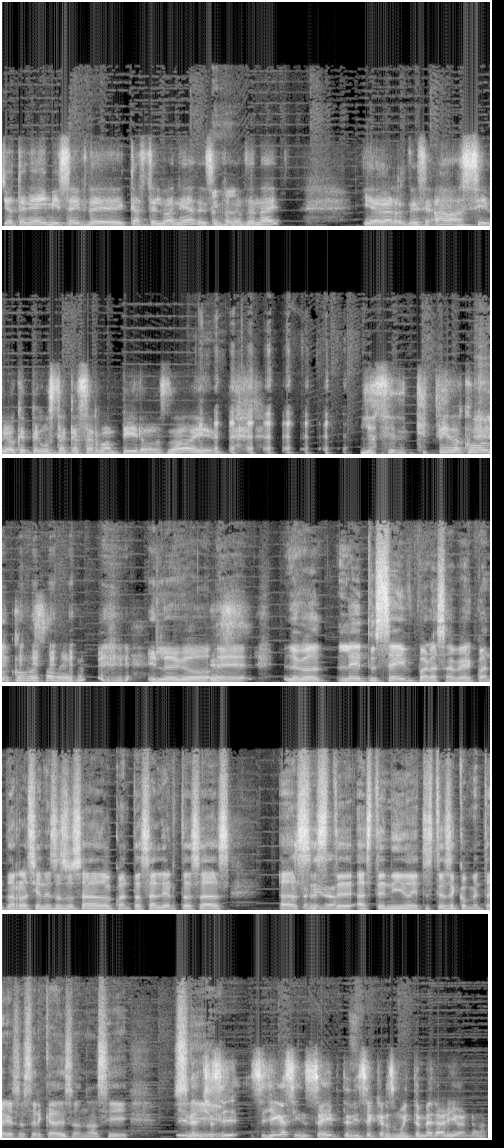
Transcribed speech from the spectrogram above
yo tenía ahí mi save de Castlevania, de Symphony of the Night, y agarra y dice, ah, sí, veo que te gusta cazar vampiros, ¿no? Y yo así, ¿qué pedo? ¿Cómo, cómo sabe? Y luego, eh, luego lee tu save para saber cuántas raciones has usado, cuántas alertas has, has, este, tenido. y entonces te hace comentarios acerca de eso, ¿no? Si, y de hecho, si, si, llegas sin save, te dice que eres muy temerario, ¿no?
